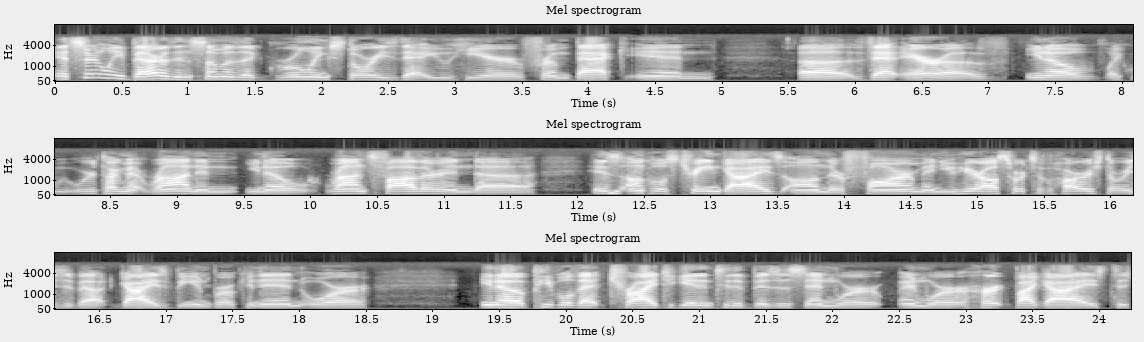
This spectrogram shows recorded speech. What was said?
It's certainly better than some of the grueling stories that you hear from back in uh, that era of you know like we were talking about Ron and you know Ron's father and uh, his uncles train guys on their farm and you hear all sorts of horror stories about guys being broken in or you know people that tried to get into the business and were and were hurt by guys to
